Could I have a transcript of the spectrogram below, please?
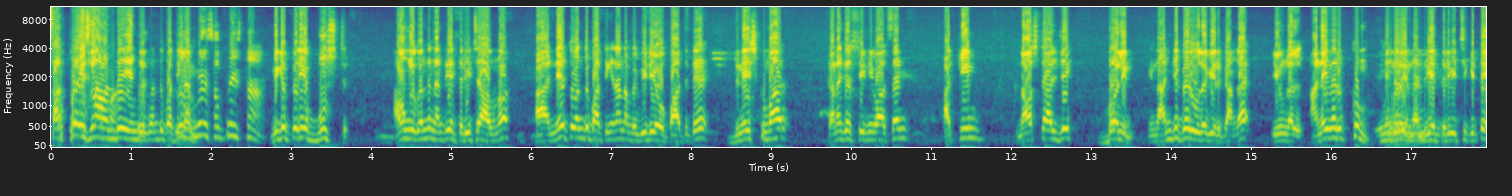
சர்ப்ரைஸ்லாம் வந்து எங்களுக்கு வந்து பாத்தீங்கன்னா சர்ப்ரைஸ் தான். மிகப்பெரிய பூஸ்ட் அவங்களுக்கு வந்து நன்றியை தெரிவிச்சே ஆகணும். நேத்து வந்து பாத்தீங்கன்னா நம்ம வீடியோவை பார்த்துட்டு தினேஷ்குமார் கனக ஸ்ரீனிவாசன் அக்கீம் நாஸ்டால்ஜிக் பெர்லின் இந்த அஞ்சு பேர் உதவி இருக்காங்க. இவங்கள் அனைவருக்கும் எங்களுடைய நன்றியை தெரிவிச்சுக்கிட்டு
